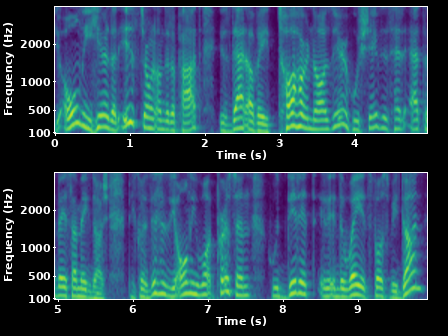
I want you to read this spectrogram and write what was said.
the only hair that is thrown under the pot is that of a Tahar Nazir who shaved his head at the Beis Hamikdash, because this is the only person who did it in the way it's supposed to be done,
